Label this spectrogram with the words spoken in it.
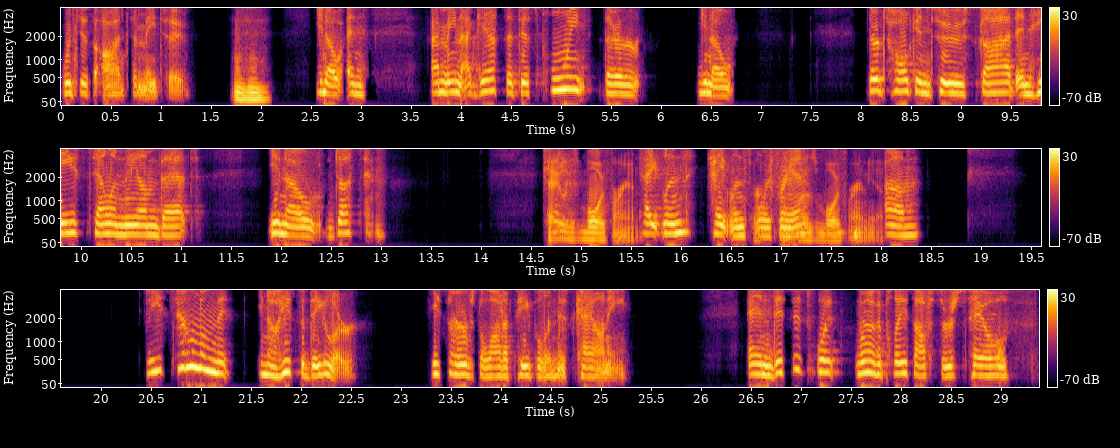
which is odd to me too. Mm-hmm. You know, and I mean, I guess at this point they're, you know, they're talking to Scott and he's telling them that, you know, Dustin, Kaylee's boyfriend. Kaitlyn, Kaitlyn's Or boyfriend, Kaitlyn's boyfriend. Yeah. um, he's telling them that you know he's the dealer. He serves a lot of people in this county, and this is what one of the police officers tells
